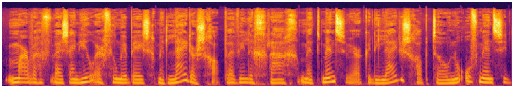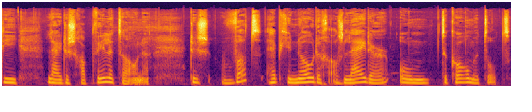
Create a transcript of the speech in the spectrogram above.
Maar wij, zijn heel erg veel meer bezig met leiderschap. Wij willen graag met mensen werken die leiderschap tonen... of mensen die leiderschap willen tonen. Dus wat heb je nodig als leider om te komen tot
